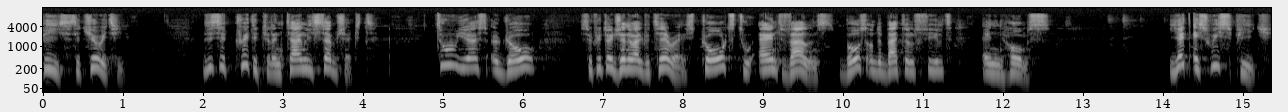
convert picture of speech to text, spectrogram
peace, security. This is a critical and timely subject. Two years ago, Secretary General Guterres called to end violence, both on the battlefield and in homes. Yet, as we speak,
